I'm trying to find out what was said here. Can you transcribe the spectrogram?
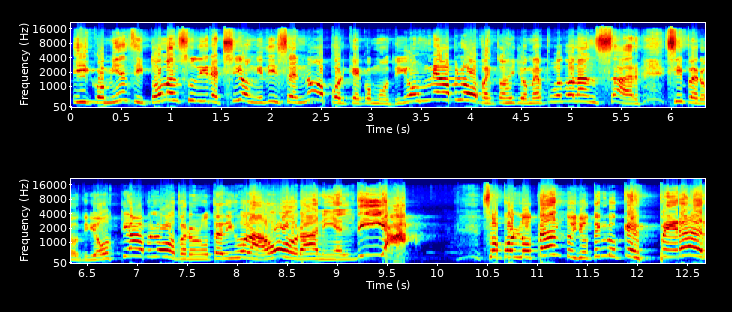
y comienza y toman su dirección y dicen, no, porque como Dios me habló, pues entonces yo me puedo lanzar. Sí, pero Dios te habló, pero no te dijo la hora ni el día. So, por lo tanto, yo tengo que esperar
